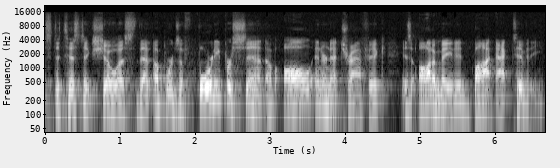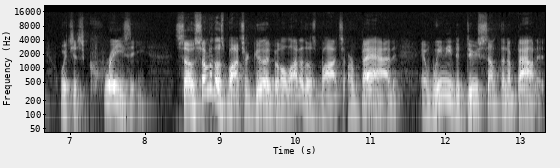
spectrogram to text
statistics show us that upwards of 40% of all internet traffic is automated bot activity, which is crazy. So some of those bots are good, but a lot of those bots are bad, and we need to do something about it.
